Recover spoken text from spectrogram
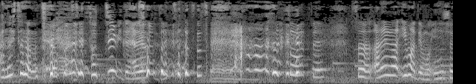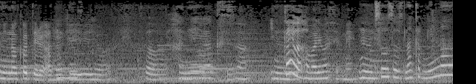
あの人なのって。思ってそっちみたいになりますよね。そうそうと思って。そうあれが今でも印象に残ってるあの PV は。そう。ハニーワークスさん一回はハマりますよね。うんそうそうなんかみんな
